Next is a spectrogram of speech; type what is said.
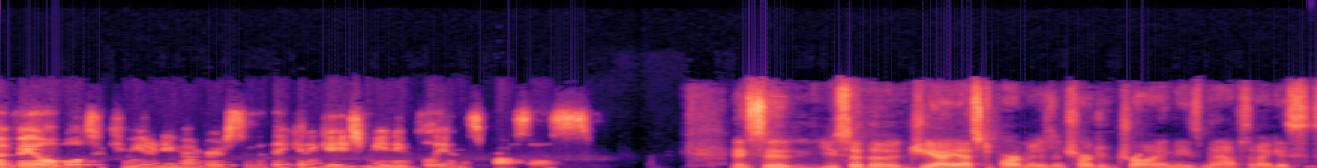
available to community members so that they can engage meaningfully in this process. And so you said the GIS department is in charge of drawing these maps, and I guess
